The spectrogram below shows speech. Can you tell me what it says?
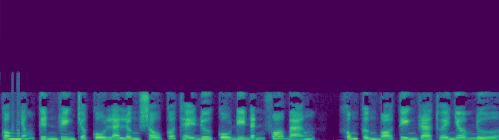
còn nhắn tin riêng cho cô là lần sau có thể đưa cô đi đánh phó bản, không cần bỏ tiền ra thuê nhóm nữa,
